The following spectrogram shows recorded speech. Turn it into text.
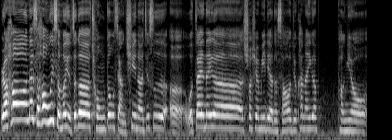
然后那时候为什么有这个冲动想去呢？就是呃，我在那个 social media 的时候就看到一个朋友，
